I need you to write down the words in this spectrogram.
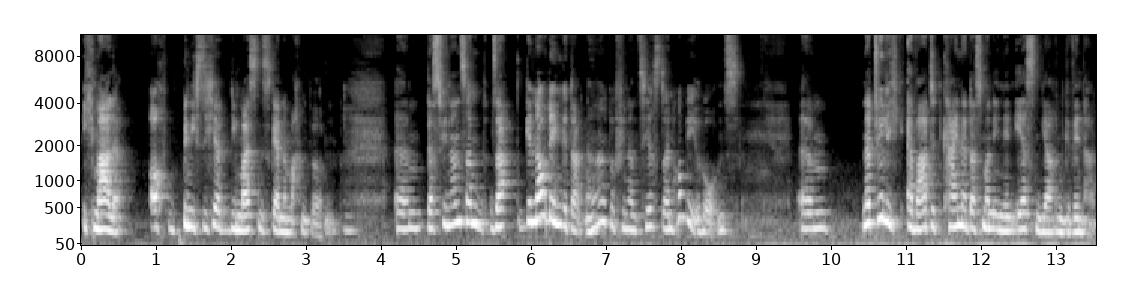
ich male. Auch bin ich sicher, die meisten es gerne machen würden. Mhm. Ähm, das Finanzamt sagt genau den Gedanken, du finanzierst dein Hobby über uns. Ähm, natürlich erwartet keiner, dass man in den ersten Jahren Gewinn hat.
